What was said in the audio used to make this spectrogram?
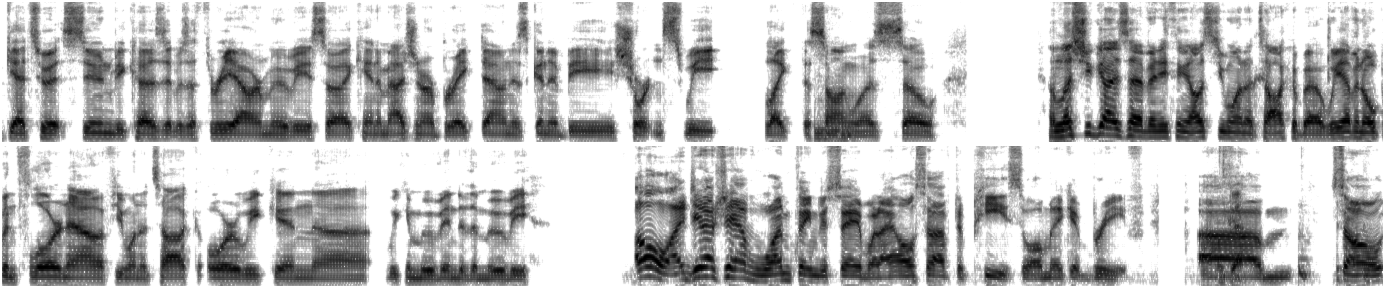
get to it soon because it was a three hour movie so i can't imagine our breakdown is going to be short and sweet like the song was so unless you guys have anything else you want to talk about we have an open floor now if you want to talk or we can uh we can move into the movie Oh, I do actually have one thing to say, but I also have to pee, so I'll make it brief. Okay. Um, so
